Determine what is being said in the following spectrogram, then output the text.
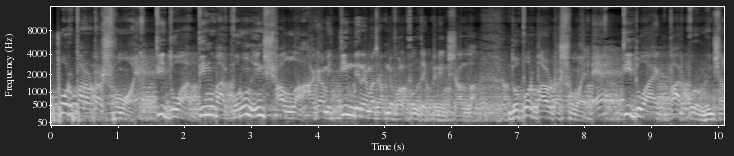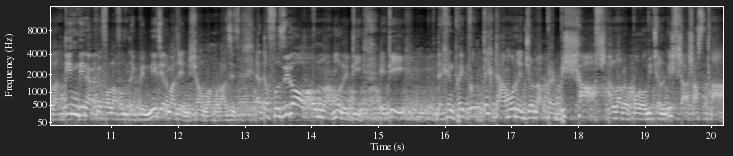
দুপুর বারোটার সময়। একটি দোয়া তিনবার করুন, ইনশাআল্লাহ। আগামী তিন দিনের মাঝে আপনি ফলাফল দেখবেন, ইনশাআল্লাহ। দুপুর বারোটার সময় একটি দোয়া একবার করুন, ইনশাআল্লাহ। তিন দিন আপনি ফলাফল দেখবেন, নিজের মাঝে ইনশাআল্লাহ আজিজ। এত ফজিলতপূর্ণ আমল এটি। এটি, দেখেন ভাই, প্রত্যেকটা আমলের জন্য আপনার বিশ্বাস, আল্লাহর উপর অবিচল বিশ্বাস, আস্থা,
